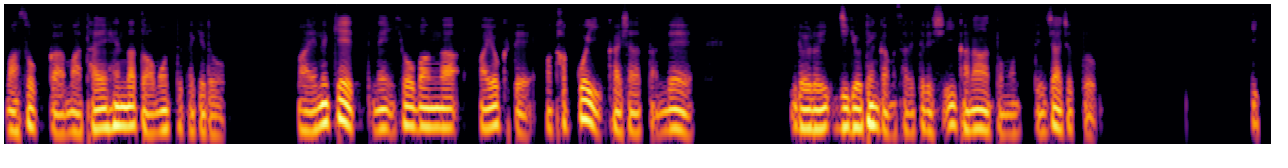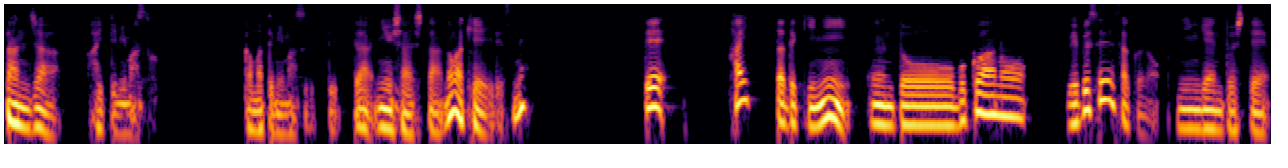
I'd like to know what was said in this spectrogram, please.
まあそっか、まあ大変だとは思ってたけど、まあ NK ってね、評判が、まあ、良くて、まあ、かっこいい会社だったんで、いろいろ事業展開もされてるし、いいかなと思って、じゃあちょっと、一旦じゃあ入ってみますと。頑張ってみますって言って入社したのが経緯ですね。で、入った時に、うんと、僕はあの、ウェブ制作の人間として、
